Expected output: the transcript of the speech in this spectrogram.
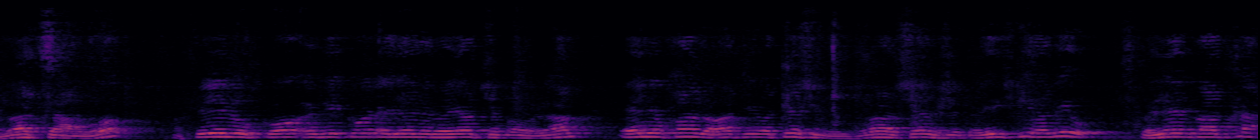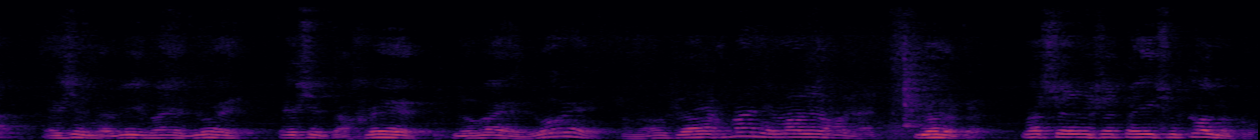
דבר צערו, אפילו הביא כל אלה נביות שבעולם, אין יוכל לו עד שיבקש ממנו. דבר השם אשת האיש כי יביאו, בלב בעדך. אשת נביא בידוע, אשת אחר לא בידוע. אמר שהוא הרחמני, אמר לי יוחנן, לא נותן. מה שם אשת האיש מכל מקום.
